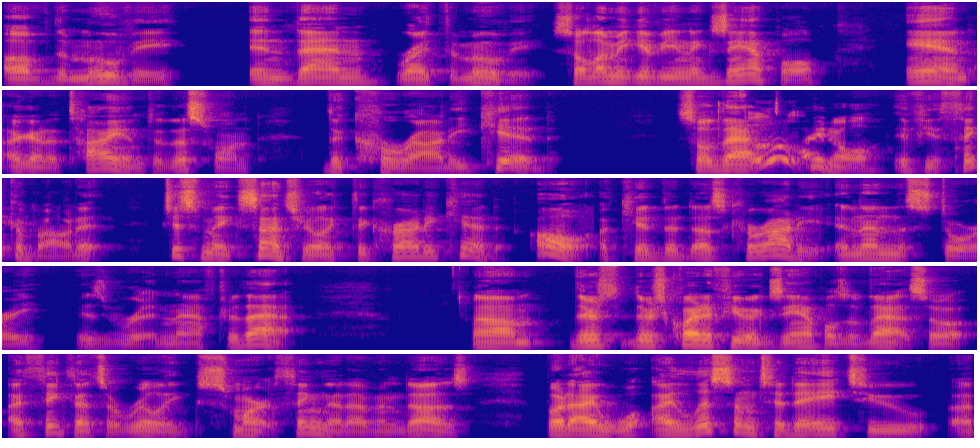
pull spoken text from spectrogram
of the movie and then write the movie. So let me give you an example and I got to tie into this one, The Karate Kid. So that Ooh. title, if you think about it, just makes sense. You're like the Karate Kid. Oh, a kid that does karate, and then the story is written after that. Um, there's there's quite a few examples of that. So I think that's a really smart thing that Evan does. But I I listened today to a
